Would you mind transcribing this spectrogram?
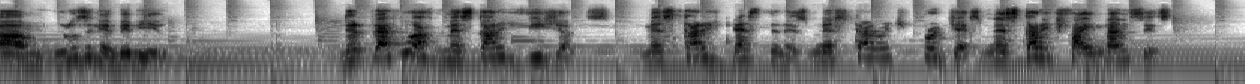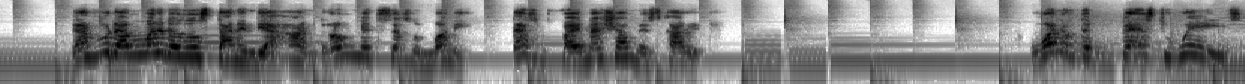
um, losing a baby, there are who have miscarriage visions, miscarriage destinies, miscarriage projects, miscarriage finances. There are people that money doesn't stand in their hand. They don't make sense with money. That's financial miscarriage. One of the best ways,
